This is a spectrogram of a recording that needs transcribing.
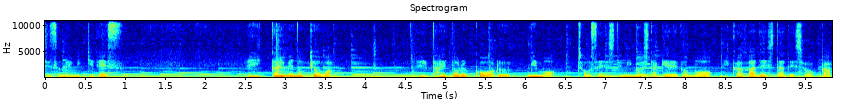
橋爪美希です。1回目の今日はタイトルコールにも挑戦してみましたけれどもいかがでしたでしょうか？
